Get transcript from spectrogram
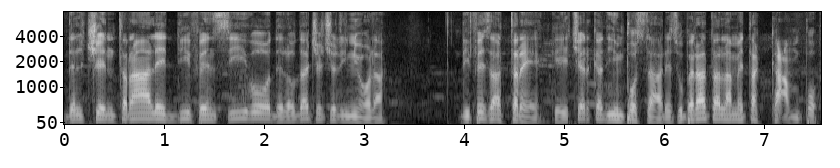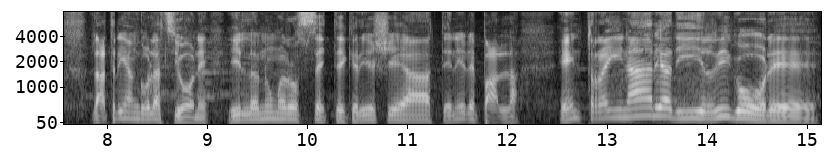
del centrale difensivo dell'Audace Cerignola. Difesa a 3 che cerca di impostare, superata la metà campo, la triangolazione, il numero 7 che riesce a tenere palla, entra in area di rigore.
